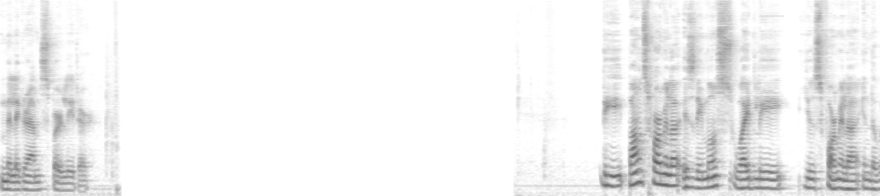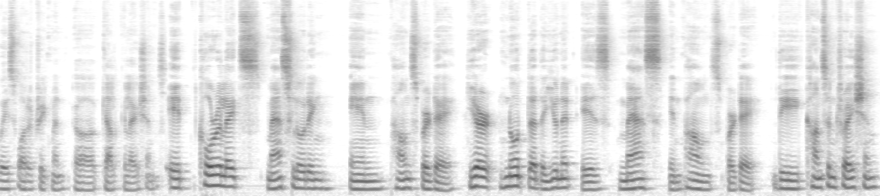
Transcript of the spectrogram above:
milligrams per liter. The Pounds formula is the most widely used formula in the wastewater treatment uh, calculations. It correlates mass loading in pounds per day. Here, note that the unit is mass in pounds per day. The concentration,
